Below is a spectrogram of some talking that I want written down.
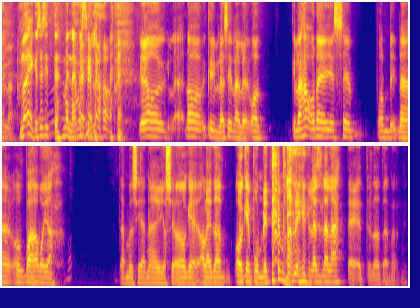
kyllä. no eikö se sitten, mennään me sillä. Joo, no kyllä sillä on. Kyllähän Ode ja Jesse Bondi, nämä on vahvoja tämmöisiä näin, jos se oikein, aletaan oikein punnittamaan, niin kyllä sillä lähtee. Että, tota, no, niin.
